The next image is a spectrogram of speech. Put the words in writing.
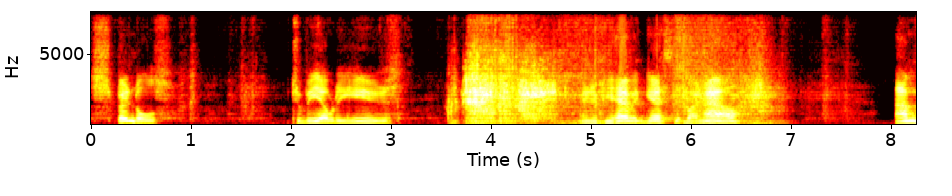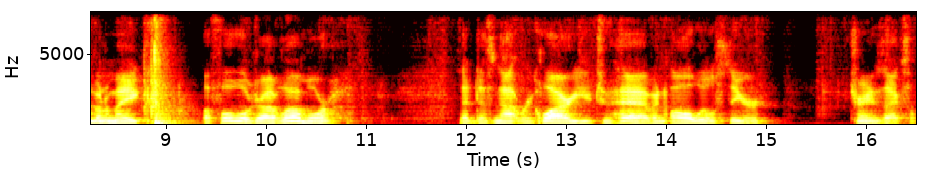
spindles to be able to use. And if you haven't guessed it by now, I'm going to make a four-wheel drive lawnmower that does not require you to have an all-wheel steer transaxle.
